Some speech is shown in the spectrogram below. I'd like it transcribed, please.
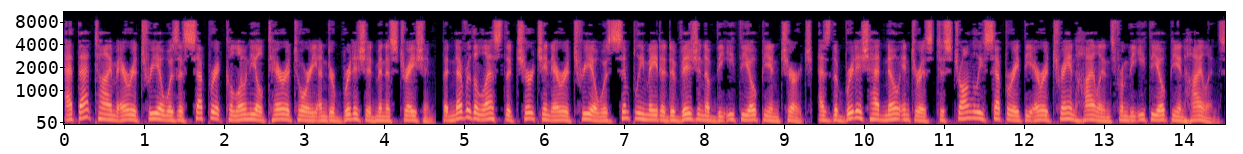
At that time Eritrea was a separate colonial territory under British administration, but nevertheless the church in Eritrea was simply made a division of the Ethiopian Church, as the British had no interest to strongly separate the Eritrean highlands from the Ethiopian highlands,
